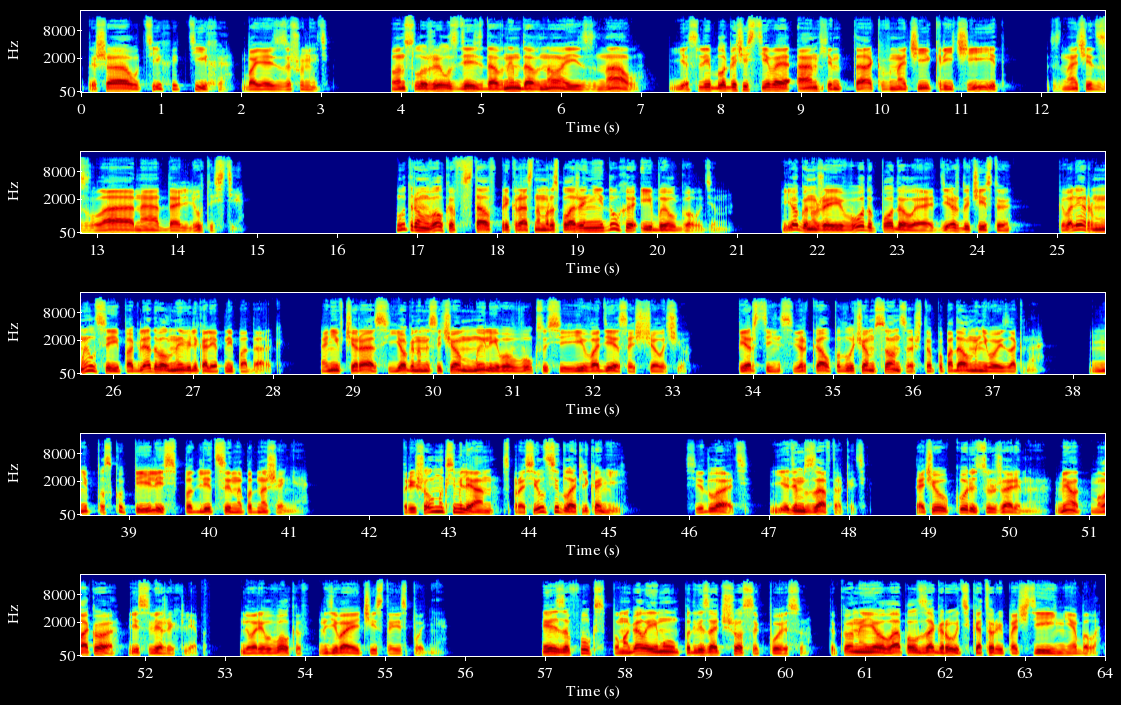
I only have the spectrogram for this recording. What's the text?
Дышал тихо-тихо, боясь зашуметь. Он служил здесь давным-давно и знал, если благочестивая Анхин так в ночи кричит, значит, зла она до лютости. Утром Волков встал в прекрасном расположении духа и был голоден. Йоган уже и воду подал, и одежду чистую. Кавалер мылся и поглядывал на великолепный подарок. Они вчера с Йоганом и Сычом мыли его в уксусе и в воде со щелочью. Перстень сверкал под лучом солнца, что попадал на него из окна. Не поскупились подлецы на подношение. Пришел Максимилиан, спросил, седлать ли коней. «Седлать. Едем завтракать. Хочу курицу жареную, мед, молоко и свежий хлеб», — говорил Волков, надевая чистое исподнее. Эльза Фукс помогала ему подвязать шоссы к поясу, так он ее лапал за грудь, которой почти и не было.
